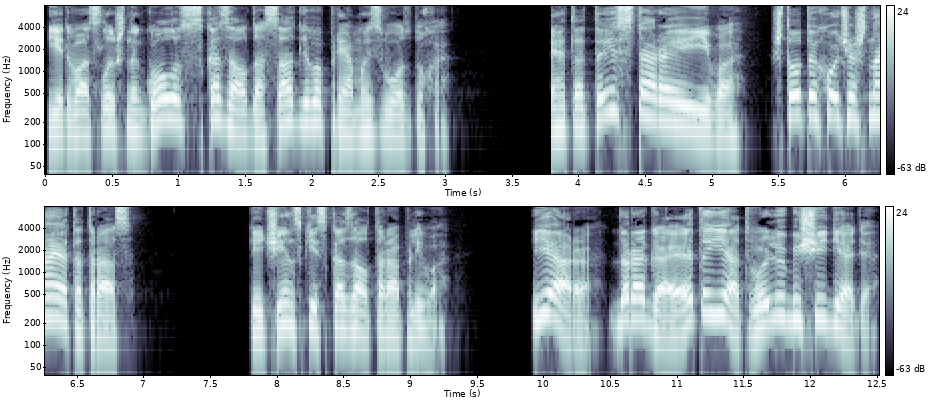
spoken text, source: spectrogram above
Едва слышный голос сказал досадливо прямо из воздуха. «Это ты, старая Ива? Что ты хочешь на этот раз?» Кичинский сказал торопливо. «Яра, дорогая, это я, твой любящий дядя».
